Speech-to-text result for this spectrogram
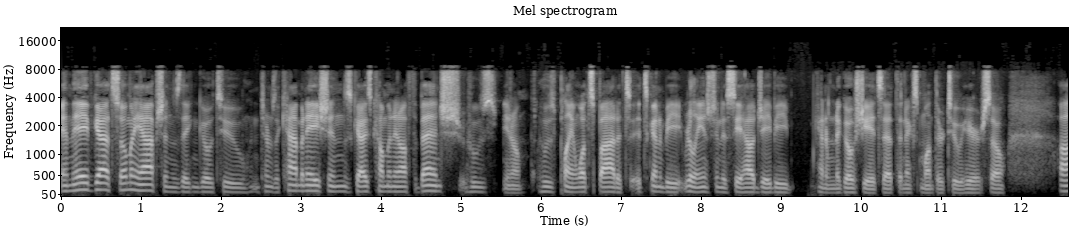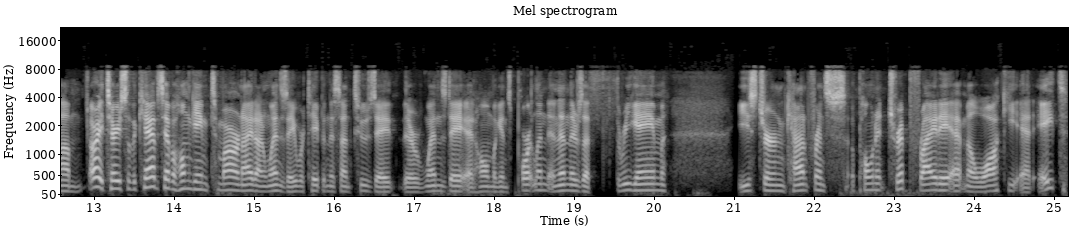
And they've got so many options they can go to in terms of combinations, guys coming in off the bench, who's you know who's playing what spot. It's it's going to be really interesting to see how JB kind of negotiates that the next month or two here. So um, all right, Terry. So the Cavs have a home game tomorrow night on Wednesday. We're taping this on Tuesday. They're Wednesday at home against Portland, and then there's a three-game Eastern Conference opponent trip Friday at Milwaukee at eight,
